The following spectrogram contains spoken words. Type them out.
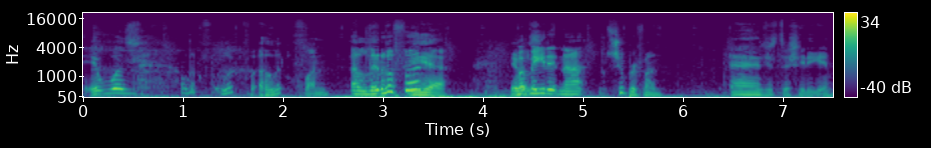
it was a little, a little, a little fun. A little fun. Yeah. It What was, made it not super fun? Eh, just a shitty game.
